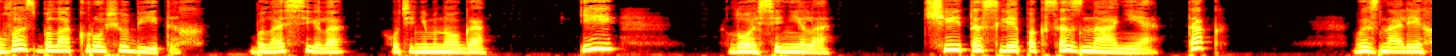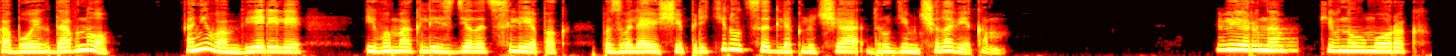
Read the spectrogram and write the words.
у вас была кровь убитых, была сила, хоть и немного. И... Ло осенило. Чей-то слепок сознания, так? Вы знали их обоих давно. Они вам верили, и вы могли сделать слепок, позволяющий прикинуться для ключа другим человеком. «Верно», — кивнул Морок.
